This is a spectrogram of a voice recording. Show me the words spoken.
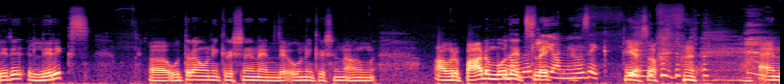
லிரி லிரிக்ஸ் உத்தரா உன்னிகிருஷ்ணன் அண்ட் உன்னிகிருஷ்ணன் அவங்க அவர் பாடும்போது it's like music and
